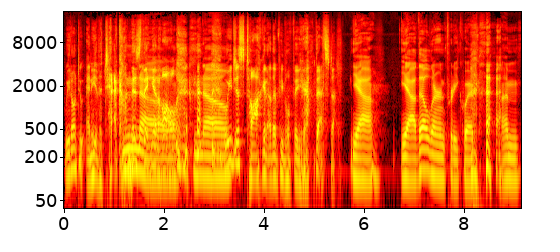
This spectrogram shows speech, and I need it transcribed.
we don't do any of the tech on this thing at all. no. we just talk and other people figure out that stuff. Yeah. Yeah, they'll learn pretty quick. I'm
